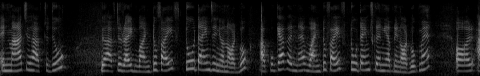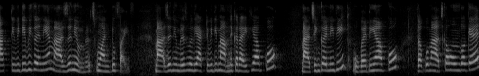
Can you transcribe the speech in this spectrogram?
In maths you have to do you have to write one two five two times in your notebook आपको क्या करना है? One two five two times करनी है अपने नोटबुक में और एक्टिविटी भी करनी है maths and numerals one two five maths and numerals वाली एक्टिविटी मैम ने कराई थी आपको? मैचिंग करनी थी, वो करनी है आपको। तो आपको मैथ्स का होमवर्क है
